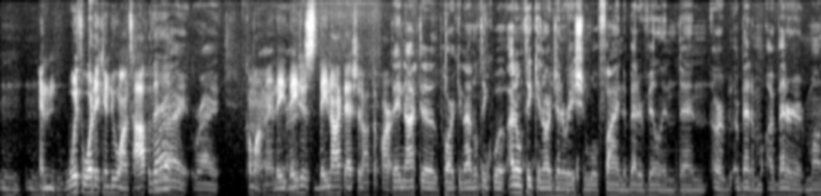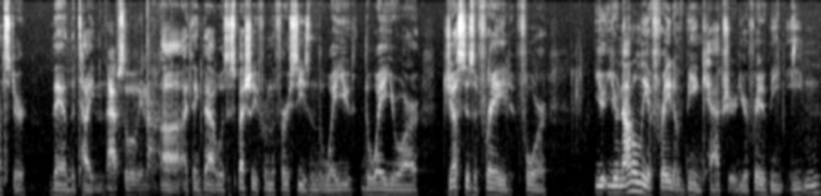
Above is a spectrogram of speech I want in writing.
mm-hmm. and with what it can do on top of that? Right, right. Come on, man. They they just they knocked that shit out the park. They knocked it out of the park, and I don't think we'll. I don't think in our generation we'll find a better villain than or a better a better monster than the Titan. Absolutely not. Uh, I think that was especially from the first season the way you the way you are just as afraid for. You're you're not only afraid of being captured. You're afraid of being eaten,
